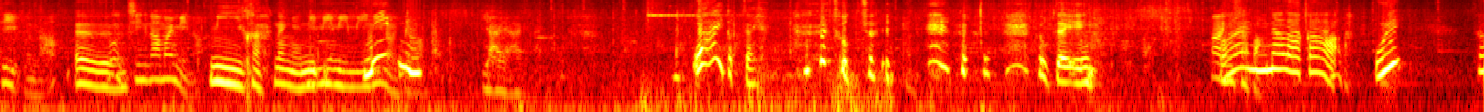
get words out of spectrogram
ที่ญี่ปุ่นเนาะเออญี่ปุ่นจีนน่าไม่มีนะมีค่ะนั่นไงนิดมีมีมีนิดนึงยายยายว้ายตกใจ ตกใจ ตกใจเองว้ายนี่น่ารักอะอุ้ยสะ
